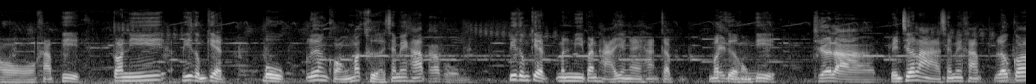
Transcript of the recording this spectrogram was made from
อ๋อครับพี่ตอนนี้พี่สมเกียรติปลูกเรื่องของมะเขือใช่ไหมครับ ครับผมพี่สมเกียรติมันมีปัญหายังไงฮะกับมะเขือของพี่ เชื้อราครับ เป็นเชื้อราใช่ไหมครับ แล้วก็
